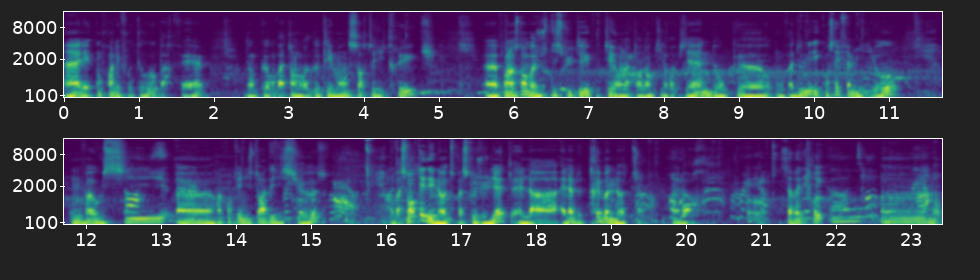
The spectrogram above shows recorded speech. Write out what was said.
Allez, on prend les photos, parfait. Donc on va attendre que Clément sorte du truc. Euh, pour l'instant, on va juste discuter, écouter en attendant qu'il revienne. Donc euh, on va donner des conseils familiaux. On va aussi euh, raconter une histoire délicieuse. On va se vanter des notes parce que Juliette, elle a, elle a de très bonnes notes. Tiens. Alors, ça va être où Non,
